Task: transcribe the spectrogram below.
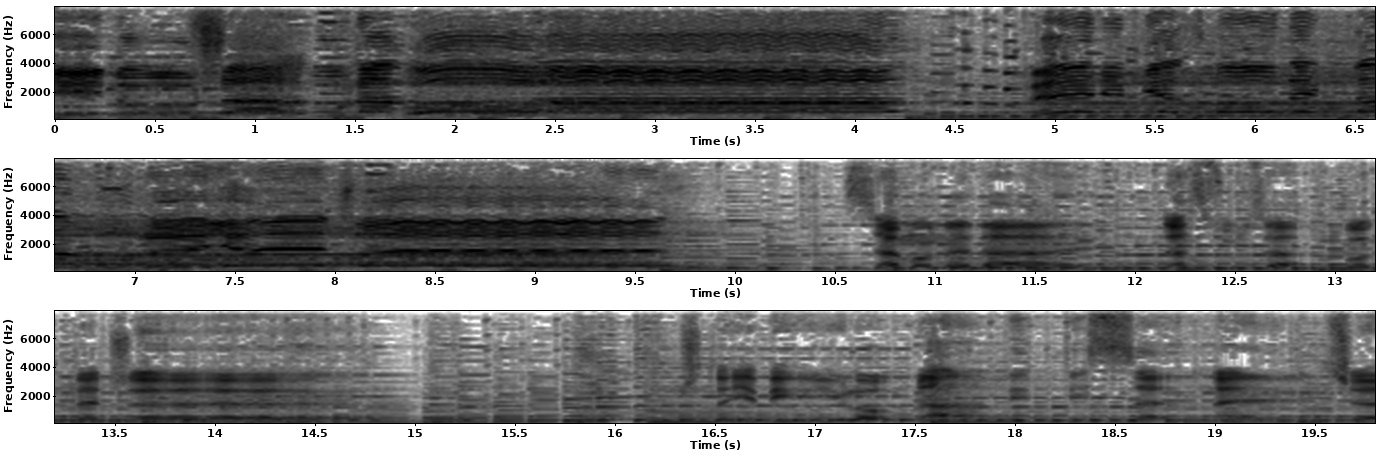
lomi duša puna bola. Kreni pjesmo nek nam ureječe Samo ne daj da suza poteče. Što je bilo vratiti se neće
